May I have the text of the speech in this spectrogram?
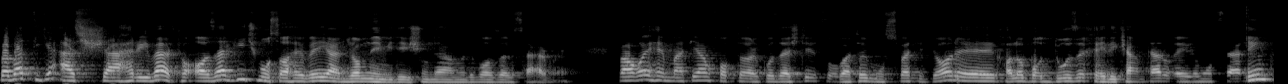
و بعد دیگه از شهریور تا آذر هیچ مصاحبه ای انجام نمیده ایشون در مورد بازار سرمایه. و آقای همتی هم خب داره گذشته صحبت های مثبتی داره حالا با دوز خیلی کمتر و غیر مستقیم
